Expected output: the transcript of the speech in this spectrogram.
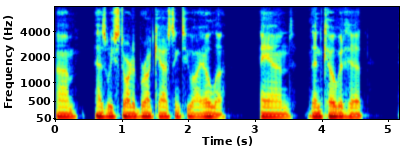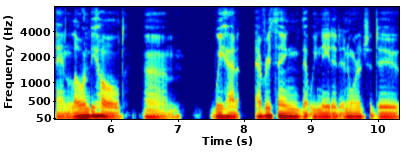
um, as we started broadcasting to Iola. And then COVID hit. And lo and behold, um, we had everything that we needed in order to do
